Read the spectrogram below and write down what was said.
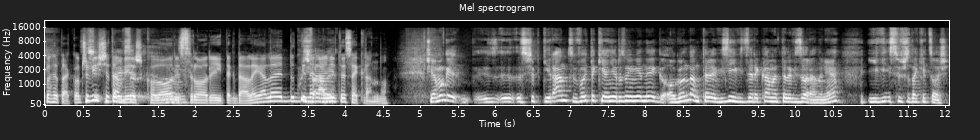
Trochę tak. Oczywiście tam wiesz, kolory, no. srory i tak dalej, ale generalnie to jest ekran. No. Czy ja mogę szybki rant? Wojtek, ja nie rozumiem jednego. Oglądam telewizję i widzę reklamę telewizora, no nie? I słyszę takie coś.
